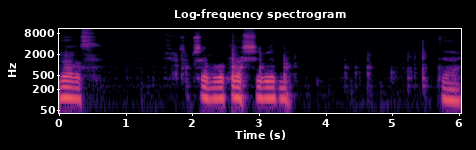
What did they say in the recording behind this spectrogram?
Зараз, щоб ще було краще видно. Так.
